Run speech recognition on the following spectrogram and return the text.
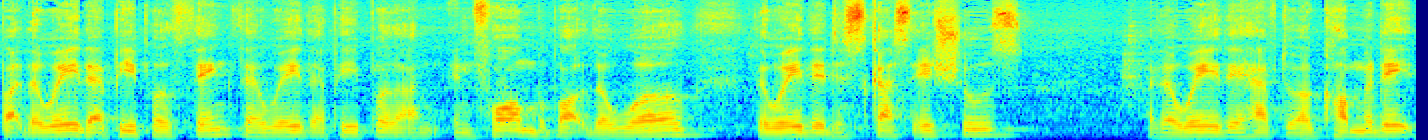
but the way that people think, the way that people are informed about the world, the way they discuss issues, the way they have to accommodate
